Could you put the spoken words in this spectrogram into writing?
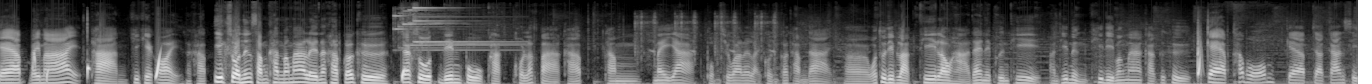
แกบใบไม้ถ่านขี้เค้กอ้อยนะครับ อีกส่วนหนึ่งสำคัญมาก ๆ เลยนะครับ ก็คือแจกสูตรดินปลูกผักคนรักป่าครับทำไม่ยากผมเชื่อว่าหลาย ๆ คนก็ทำได้ วัตถุดิบหลักที่เราหาได้ในพื้นที่อันที่หนึ่งที่ดีมาก ๆ ครับ ก็คือแกบครับผม แกบจากการสี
